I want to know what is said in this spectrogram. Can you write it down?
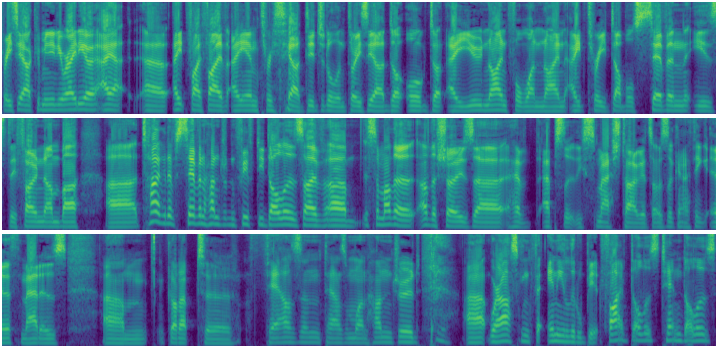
3CR Community Radio, uh, uh, 855 AM, 3CR Digital and 3CR.org.au. 9419 8377 is the phone number. Uh, target of $750. I've um, Some other other shows uh, have absolutely smashed targets. I was looking, I think Earth Matters um, got up to 1,000, 1,100. Uh, we're asking for any little bit $5, $10.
